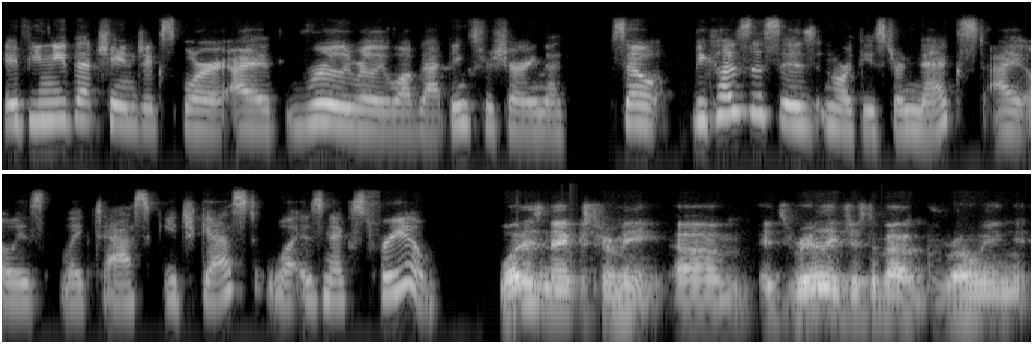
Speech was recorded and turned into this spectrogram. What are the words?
If you need that change, explore. I really, really love that. Thanks for sharing that. So, because this is Northeastern Next, I always like to ask each guest, what is next for you? What is next for me? Um, it's really just about growing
